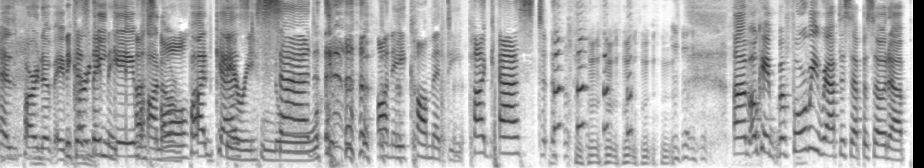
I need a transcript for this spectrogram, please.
As part of a because party they game on all our podcast. very No. sad on a comedy podcast. Um, okay, before we wrap this episode up.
